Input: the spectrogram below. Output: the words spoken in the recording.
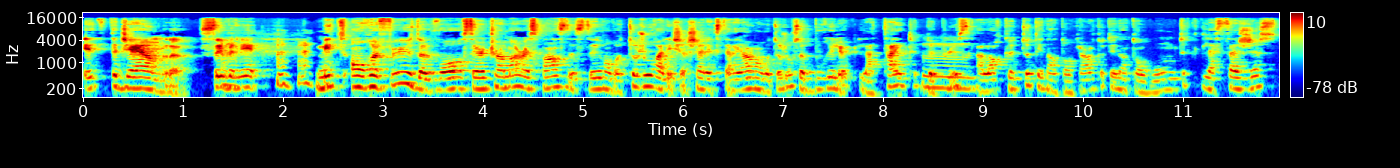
it's the jam, là. C'est vrai. Mais on refuse de le voir. C'est un trauma response de se dire on va toujours aller chercher à l'extérieur, on va toujours se bourrer la tête de plus, mm. alors que tout est dans ton cœur, tout est dans ton womb, toute la sagesse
